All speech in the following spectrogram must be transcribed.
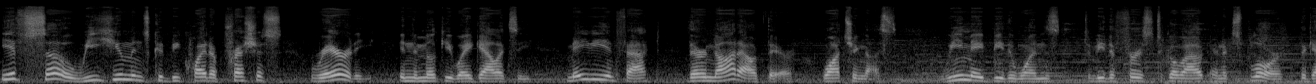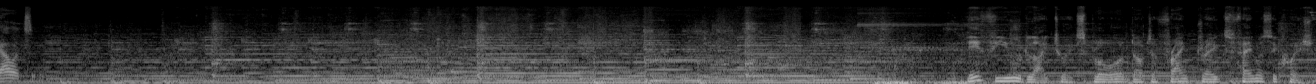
If so, we humans could be quite a precious rarity in the Milky Way galaxy. Maybe, in fact, they're not out there watching us. We may be the ones to be the first to go out and explore the galaxy. If you'd like to explore Dr. Frank Drake's famous equation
